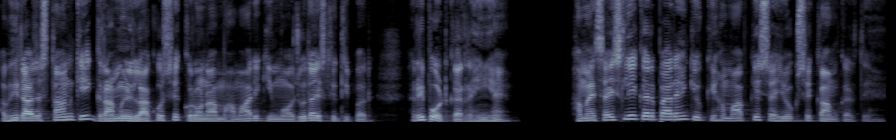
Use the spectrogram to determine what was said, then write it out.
अभी राजस्थान के ग्रामीण इलाकों से कोरोना महामारी की मौजूदा स्थिति पर रिपोर्ट कर रही हैं। हम ऐसा इसलिए कर पा रहे हैं क्योंकि हम आपके सहयोग से काम करते हैं।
